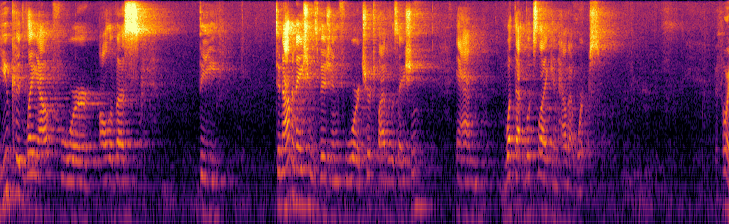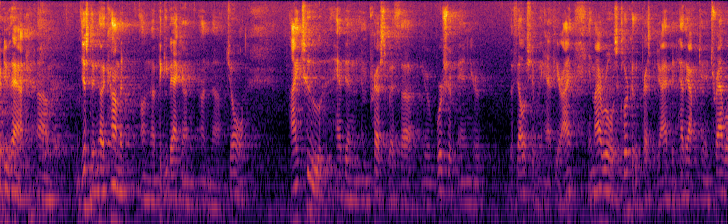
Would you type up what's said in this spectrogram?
you could lay out for all of us the denomination's vision for church vitalization and what that looks like and how that works. Before I do that, um, just another comment on uh, piggyback on, on uh, Joel. I too have been impressed with uh, your worship fellowship we have here. I, in my role as clerk of the presbytery, I've been, had the opportunity to travel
